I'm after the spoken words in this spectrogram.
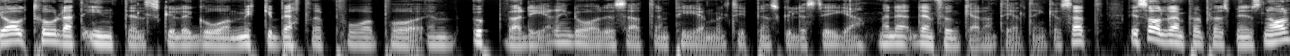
Jag trodde att Intel skulle gå mycket bättre på, på en uppvärdering då, det vill säga att en PL-multipeln skulle stiga. Men den, den funkade inte helt enkelt. Så att vi sålde den på plus minus noll.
